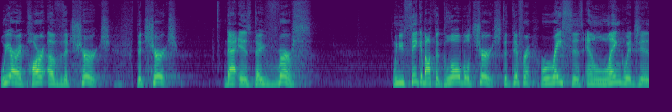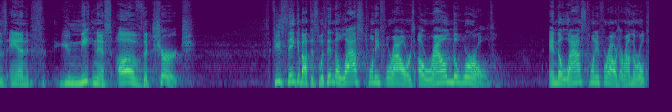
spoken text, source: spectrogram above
We are a part of the church, the church that is diverse when you think about the global church, the different races and languages and uniqueness of the church, if you think about this, within the last 24 hours around the world, in the last 24 hours around the world,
